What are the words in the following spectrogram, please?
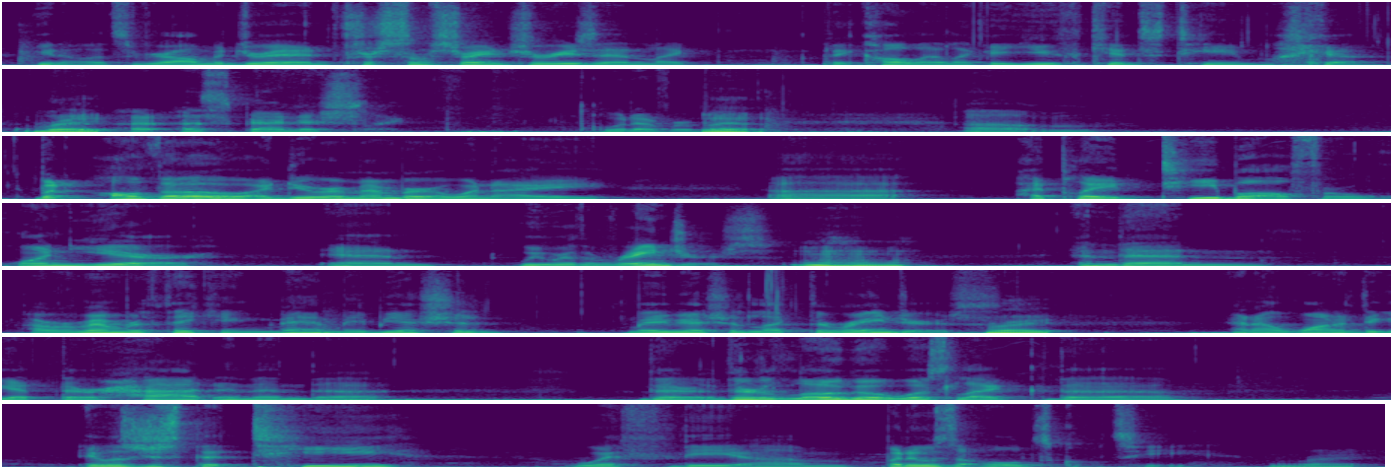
you know it's Real Madrid for some strange reason. Like they call it like a youth kids team, like a Right. a, a Spanish like whatever. Yeah. But um, but although I do remember when I uh, I played t-ball for one year and we were the Rangers, Mm-hmm. and then I remember thinking, man, maybe I should maybe I should like the Rangers, Right. and I wanted to get their hat, and then the their their logo was like the it was just the T with the um, but it was the old school T. Right.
